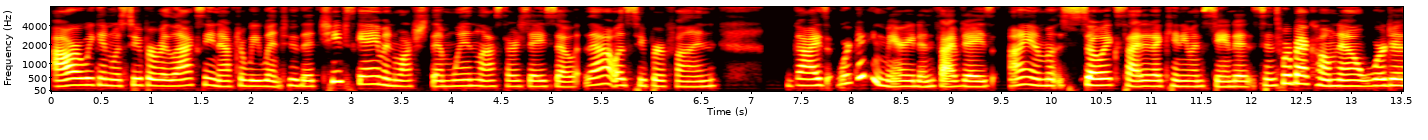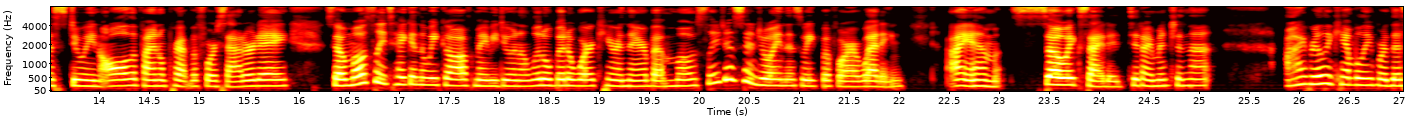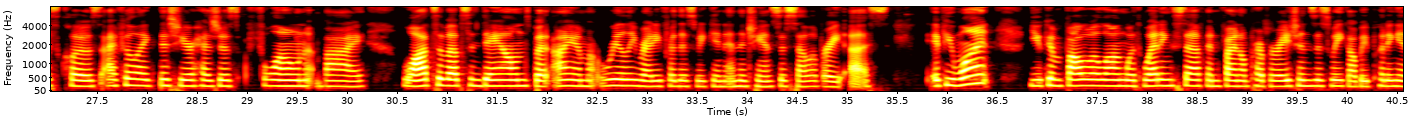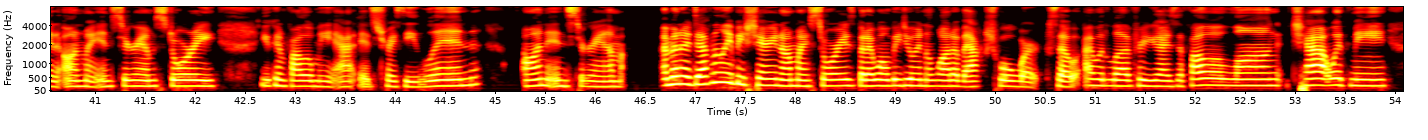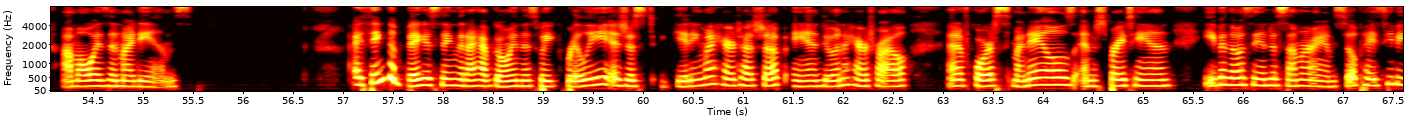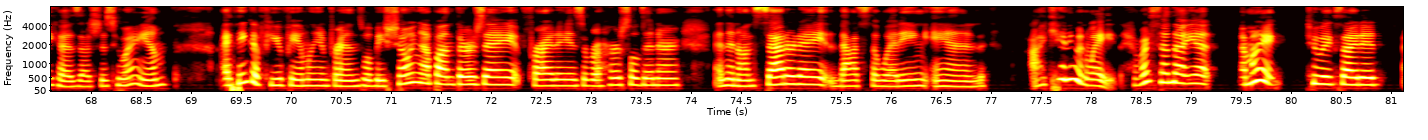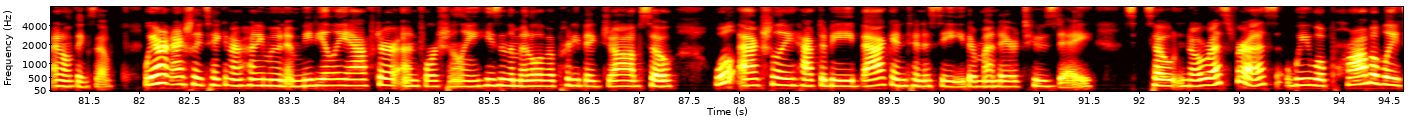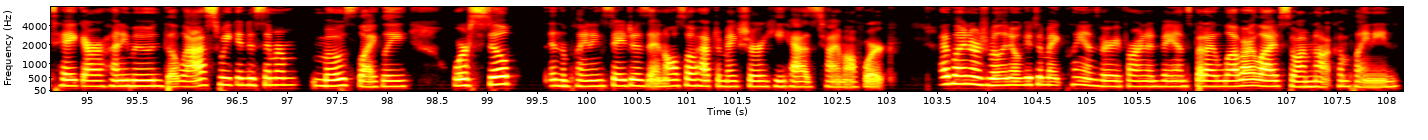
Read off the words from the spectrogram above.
Our weekend was super relaxing after we went to the Chiefs game and watched them win last Thursday, so that was super fun. Guys, we're getting married in five days. I am so excited. I can't even stand it. Since we're back home now, we're just doing all the final prep before Saturday. So, mostly taking the week off, maybe doing a little bit of work here and there, but mostly just enjoying this week before our wedding. I am so excited. Did I mention that? I really can't believe we're this close. I feel like this year has just flown by. Lots of ups and downs, but I am really ready for this weekend and the chance to celebrate us. If you want, you can follow along with wedding stuff and final preparations this week. I'll be putting it on my Instagram story. You can follow me at It's Tracy Lynn on Instagram. I'm going to definitely be sharing on my stories, but I won't be doing a lot of actual work. So I would love for you guys to follow along, chat with me. I'm always in my DMs. I think the biggest thing that I have going this week really is just getting my hair touched up and doing a hair trial. And of course, my nails and a spray tan. Even though it's the end of summer, I am still pasty because that's just who I am. I think a few family and friends will be showing up on Thursday. Friday is a rehearsal dinner. And then on Saturday, that's the wedding. And I can't even wait. Have I said that yet? Am I too excited? I don't think so. We aren't actually taking our honeymoon immediately after, unfortunately. He's in the middle of a pretty big job, so we'll actually have to be back in Tennessee either Monday or Tuesday. So, no rest for us. We will probably take our honeymoon the last week in December, most likely. We're still in the planning stages and also have to make sure he has time off work. Headliners really don't get to make plans very far in advance, but I love our life, so I'm not complaining.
